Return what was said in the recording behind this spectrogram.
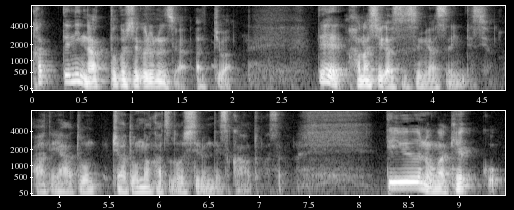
勝手に納得してくれるんですよ、あっちは。で、話が進みやすいんですよ。あ、で、や、ど、じゃあどんな活動してるんですか？とかさ。っていうのが結構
